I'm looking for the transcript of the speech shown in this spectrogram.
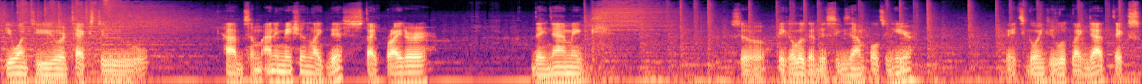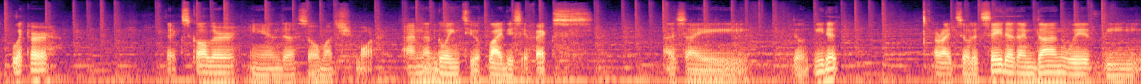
if you want to your text to have some animation like this typewriter dynamic. So take a look at these examples in here. Okay, it's going to look like that text flicker text color and uh, so much more. I'm not going to apply these effects as I don't need it. Alright so let's say that I'm done with the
